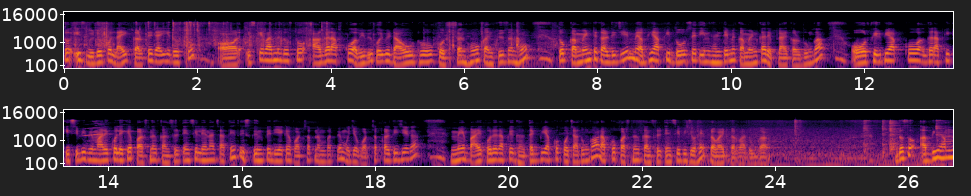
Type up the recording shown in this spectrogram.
तो इस वीडियो को लाइक करते जाइए दोस्तों, और इसके बाद में दोस्तों, अगर आपको अभी भी कोई भी डाउट हो क्वेश्चन हो कन्फ्यूज़न हो तो कमेंट कर दीजिए, मैं अभी आपकी दो से तीन घंटे में कमेंट का रिप्लाई कर दूँगा। और फिर भी आपको, अगर आपकी किसी भी बीमारी को लेकर पर्सनल कंसल्टेंसी लेना चाहते हैं तो स्क्रीन पर दिए गए व्हाट्सअप नंबर पर मुझे व्हाट्सअप कर दीजिएगा। मैं बाई कोरियर आपके घर तक भी आपको पहुँचा दूँगा और आपको पर्सनल कंसल्टेंसी भी जो है प्रोवाइड करवा दूँगा। दोस्तों, अभी हम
